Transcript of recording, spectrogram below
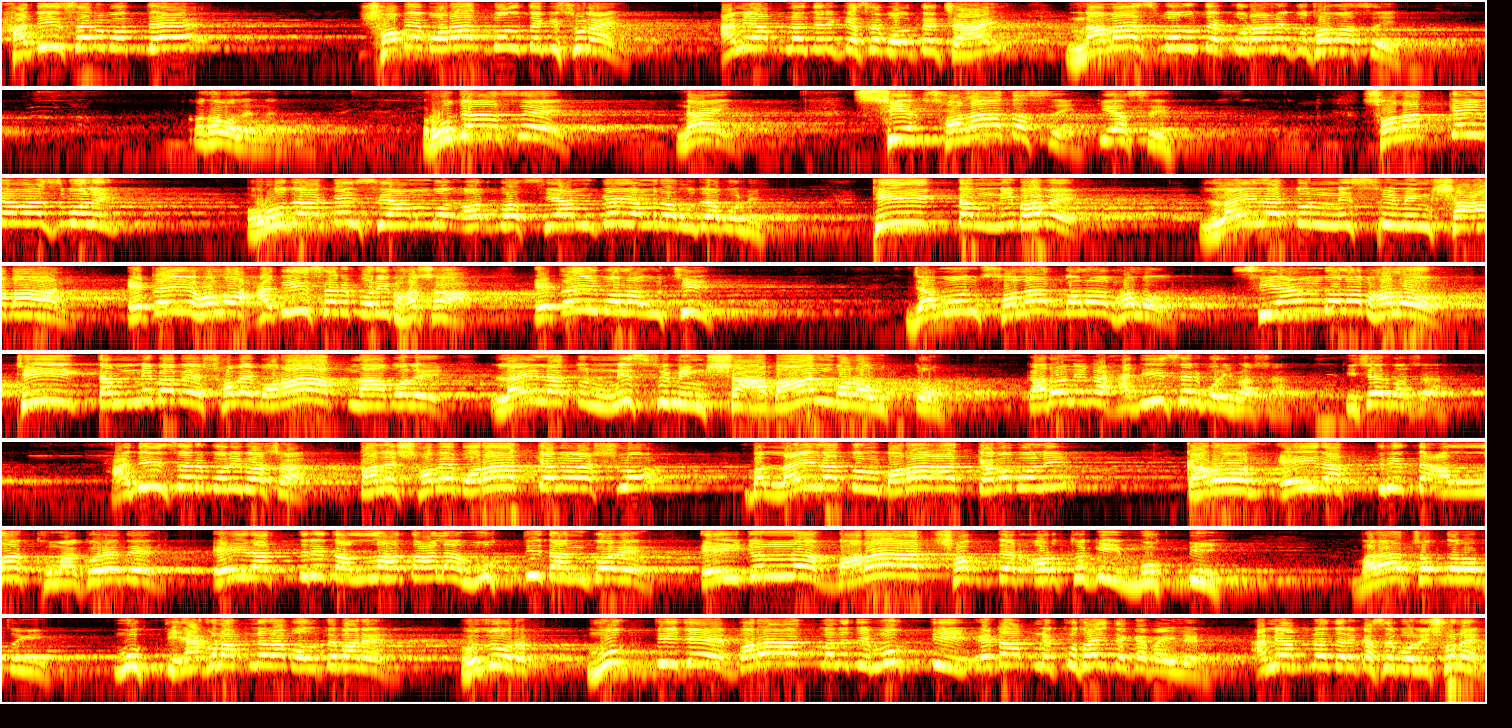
হাদিসের মধ্যে সবে বরাত বলতে কিছু নাই। আমি আপনাদের কাছে বলতে চাই, নামাজ বলতে কোরআনে কোথাও আছে? কথা বলেন না রোজা আছে? নাই। সি- সলাত আছে? কি আছে? সলাৎকেই নামাজ বলি, রোজাকেই শ্যাম অর্থাৎ শ্যামকেই আমরা রোজা বলি। ঠিক তেমনি ভাবে লাইলাতুন নিসফিমিং শাবান, এটাই হলো হাদিসের পরিভাষা, এটাই বলা উচিত। যেমন সলাদ বলা ভালো, সিয়াম বলা ভালো ঠিক তেমনি ভাবে সবে বরাত না বলে লাইলাতুন নিসফিমিং শাবান বলা উত্তম। কারণ এটা হাদিসের পরিভাষা। কিসের ভাষা? হাদিসের পরিভাষা। তাহলে সবে বরাত কেন আসলো? বা লাইলাতুল বরাত কেন বলি? কারণ এই রাত্রিতে আল্লাহ ক্ষমা করে দেন। এই রাত্রিতে আল্লাহ তাআলা মুক্তি দান করেন। এই জন্য বারাত শব্দের অর্থ কি? মুক্তি। বারাত শব্দের অর্থ কি? মুক্তি। এখন আপনারা বলতে পারেন, হুজুর, মুক্তি যে, বারাত মানে যে মুক্তি, এটা আপনি কোথায় থেকে পাইলেন? আমি আপনাদের কাছে বলি, শোনেন।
